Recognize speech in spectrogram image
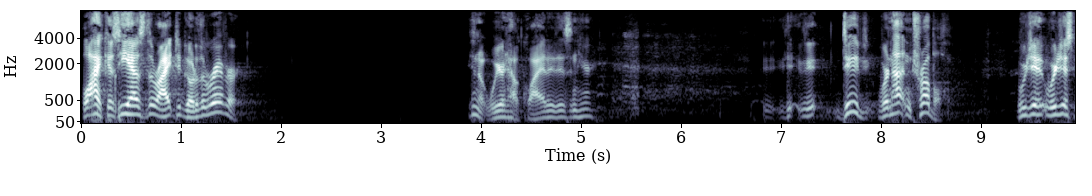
Why? Because he has the right to go to the river. Isn't it weird how quiet it is in here? Dude, we're not in trouble. We're just, we're just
